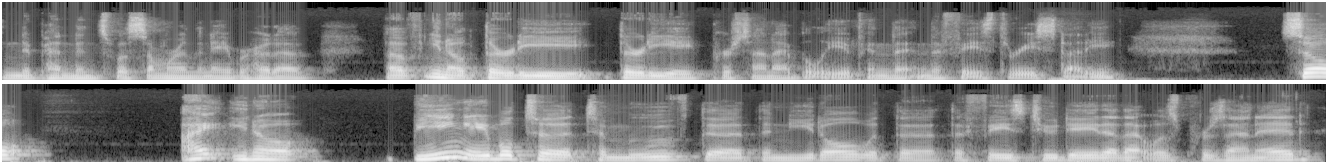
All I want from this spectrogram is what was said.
independence was somewhere in the neighborhood of of you know 30 38% i believe in the in the phase 3 study so i you know being able to to move the the needle with the the phase 2 data that was presented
